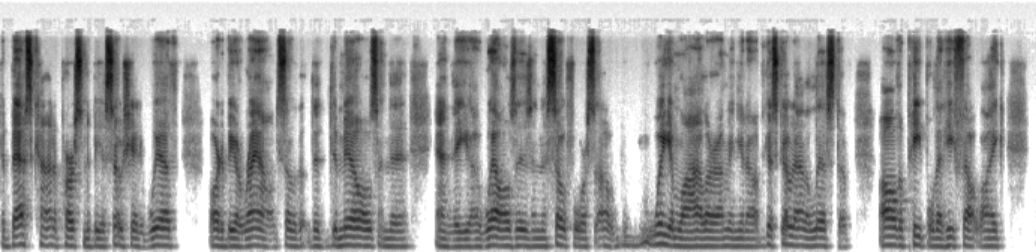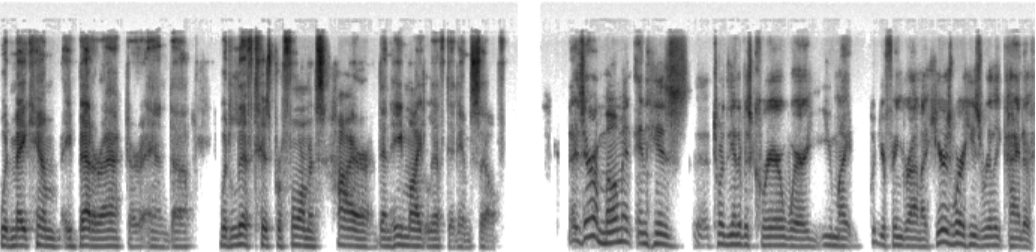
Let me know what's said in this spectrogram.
the best kind of person to be associated with or to be around. So the, the Mills and the and the uh, Welleses and the so forth. Uh, William Wyler. I mean, you know, just go down the list of all the people that he felt like would make him a better actor and uh, would lift his performance higher than he might lift it himself. Is there a moment in his uh, toward the end of his career where you might put your finger on like here's where he's really kind of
